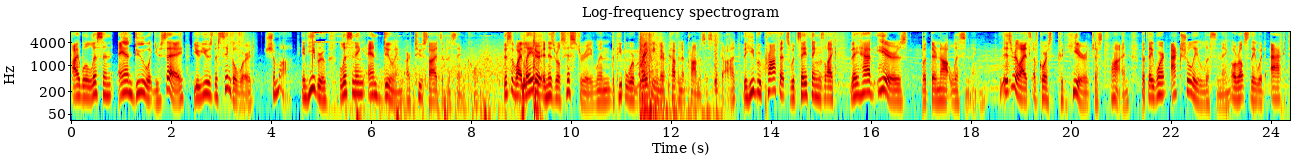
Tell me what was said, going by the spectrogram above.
I will listen and do what you say, you use the single word, Shema. In Hebrew, listening and doing are two sides of the same coin. This is why later in Israel's history, when the people were breaking their covenant promises to God, the Hebrew prophets would say things like, They have ears, but they're not listening. The Israelites, of course, could hear just fine, but they weren't actually listening, or else they would act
